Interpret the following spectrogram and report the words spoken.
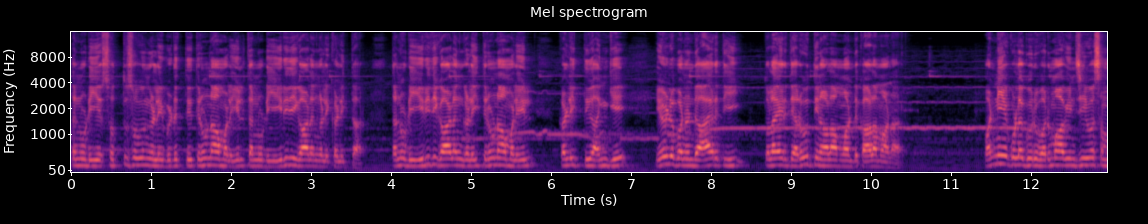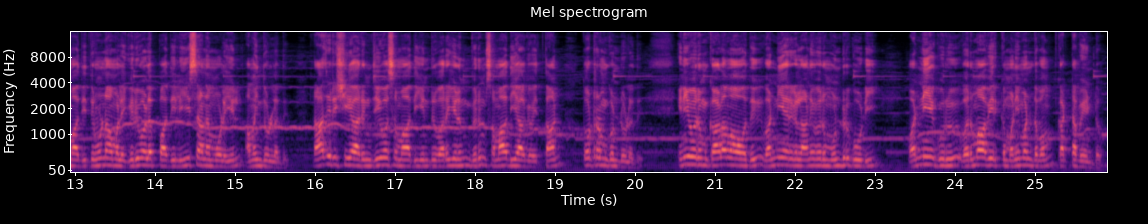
தன்னுடைய சொத்து சுகங்களை விடுத்து திருவண்ணாமலையில் தன்னுடைய இறுதி காலங்களை கழித்தார். தன்னுடைய இறுதி காலங்களை திருவண்ணாமலையில் கழித்து அங்கே ஏழு பன்னெண்டு ஆயிரத்தி தொள்ளாயிரத்தி அறுபத்தி நாலாம் ஆண்டு காலமானார். வன்னிய குலகுரு வர்மாவின் ஜீவசமாதி திருவண்ணாமலை கிருவலப்பாதியில் ஈசான மூலையில் அமைந்துள்ளது. ராஜரிஷியாரின் ஜீவசமாதி இன்று வரையிலும் வெறும் சமாதியாகவேத்தான் தோற்றம் கொண்டுள்ளது. இனிவரும் காலமாவது வன்னியர்கள் அனைவரும் ஒன்று கூடி வன்னிய குரு வர்மாவிற்கு மணிமண்டபம் கட்ட வேண்டும்.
